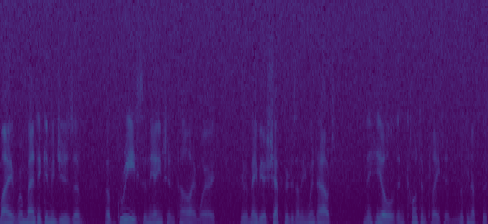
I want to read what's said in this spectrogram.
my romantic images of of Greece in the ancient time where you know, maybe a shepherd or something went out in the hills and contemplated, looking up at the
